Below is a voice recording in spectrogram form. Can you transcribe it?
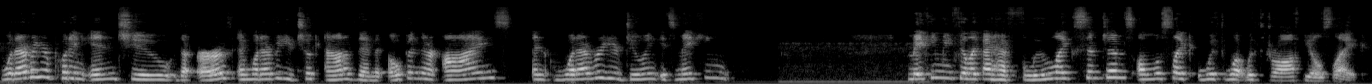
Whatever you're putting into the earth and whatever you took out of them, it opened their eyes and whatever you're doing, it's making making me feel like I have flu-like symptoms, almost like with what withdrawal feels like.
